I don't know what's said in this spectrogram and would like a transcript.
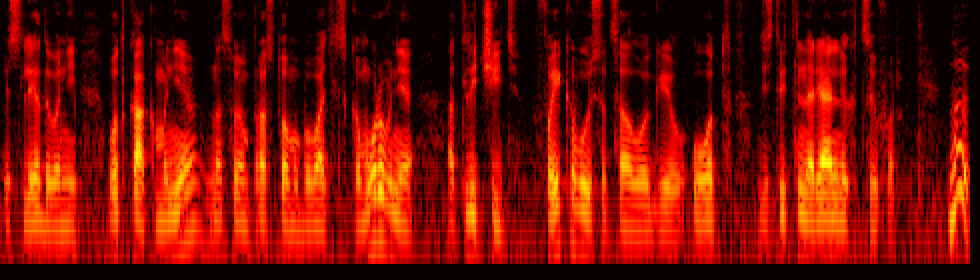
исследований. Вот как мне на своем простом обывательском уровне отличить фейковую социологию от действительно реальных цифр? Ну,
